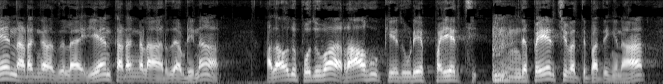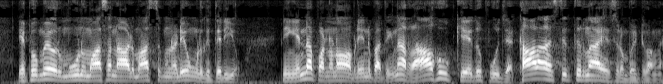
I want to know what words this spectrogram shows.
ஏன் நடங்கிறதுல ஏன் தடங்கள் அப்படின்னா அதாவது பொதுவாக ராகு கேதுடைய பயிற்சி இந்த பயிற்சி வந்து பார்த்தீங்கன்னா எப்பவுமே ஒரு மூணு மாதம் நாலு மாதத்துக்கு முன்னாடியே உங்களுக்கு தெரியும். நீங்கள் என்ன பண்ணணும் அப்படின்னு பார்த்தீங்கன்னா ராகு கேது பூஜை. காளஹஸ்தி திருநாகேஸ்வரம் போயிட்டு வாங்க.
